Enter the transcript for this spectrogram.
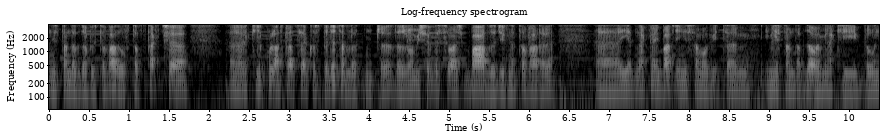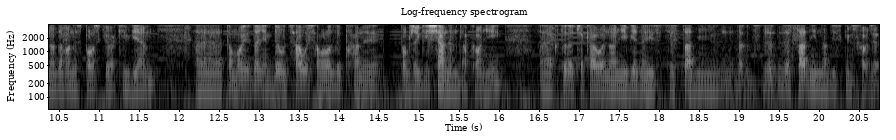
niestandardowych towarów, to w trakcie kilku lat pracy jako spedytor lotniczy zdarzyło mi się wysyłać bardzo dziwne towary. Jednak najbardziej niesamowitym i niestandardowym, jaki był nadawany z Polski, o jakim wiem, to moim zdaniem był cały samolot wypchany po brzegi sianem dla koni, które czekały na nie w jednej ze stadni, ze stadni na Bliskim Wschodzie.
